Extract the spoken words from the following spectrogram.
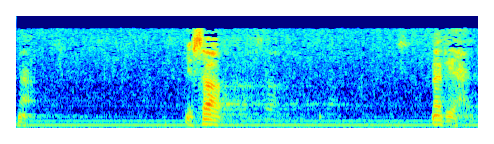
نعم. يسار. ما في أحد.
